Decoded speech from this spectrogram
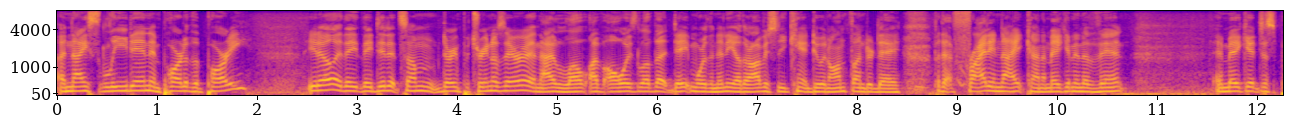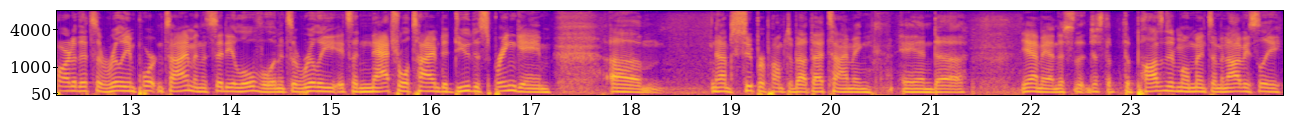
a nice lead in and part of the party. You know, they, they did it some during Petrino's era, and I love I've always loved that date more than any other. Obviously, you can't do it on Thunder Day, but that Friday night kind of make it an event and make it just part of that's a really important time in the city of Louisville, and it's a really it's a natural time to do the spring game. Um, I'm super pumped about that timing, and uh, yeah, man, this just the, the positive momentum, and obviously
